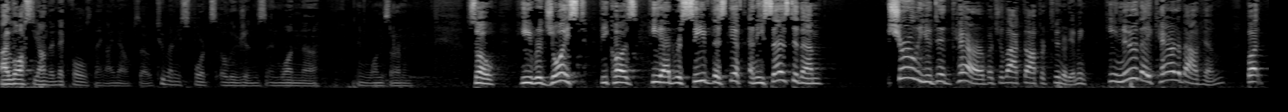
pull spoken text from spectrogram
I lost you on the Nick Foles thing. I know. So too many sports allusions in one uh, in one sermon. So he rejoiced because he had received this gift, and he says to them, "Surely you did care, but you lacked opportunity." I mean, he knew they cared about him, but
